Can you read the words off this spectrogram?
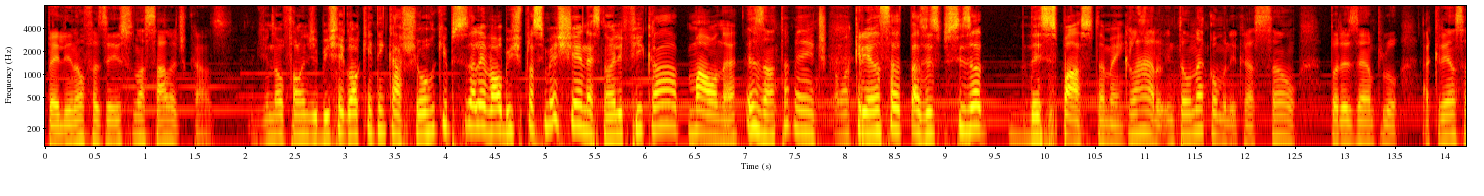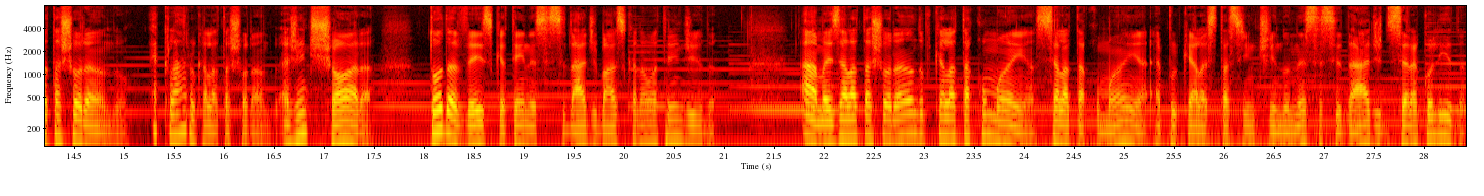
para ele não fazer isso na sala de casa. De novo, falando de bicho, é igual quem tem cachorro que precisa levar o bicho para se mexer, né? Senão ele fica mal, né? Exatamente. Uma criança, às vezes, precisa desse espaço também. Claro, então na comunicação, por exemplo, a criança está chorando. É claro que ela está chorando. A gente chora toda vez que tem necessidade básica não atendida. Ah, mas ela está chorando porque ela está com manha. Se ela está com manha, é porque ela está sentindo necessidade de ser acolhida.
